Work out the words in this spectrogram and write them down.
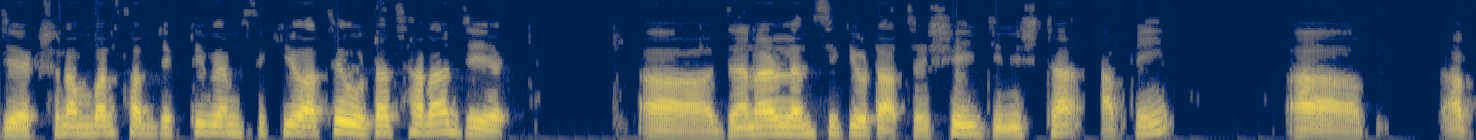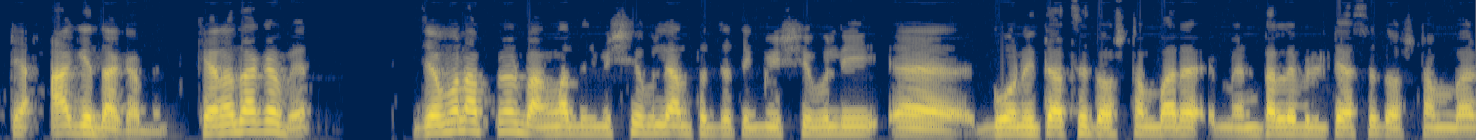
যে একশো নাম্বার সাবজেক্টিভ এমসিকিউ আছে, ওটা ছাড়া যে জেনারেল এমসিকিউটা আছে, সেই জিনিসটা আপনি আপনি আগে দাগাবেন কেন দাগাবেন যেমন আপনার বাংলাদেশ বিষয়গুলি আন্তর্জাতিক বিষয়গুলি গণিত আছে দশ নম্বর মেন্টাল এবিলিটি আছে দশ নাম্বার,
